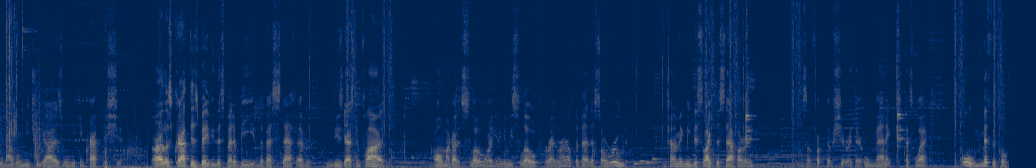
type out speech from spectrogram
And I will meet you guys when we can craft this shit. Alright, let's craft this baby. This better be the best staff ever. I mean, these guys can fly. Oh my god, it's slow? Why are you gonna give me slow? Right right off the bat. That's so rude. You're trying to make me dislike the staff already. That's some fucked up shit right there. Ooh, manic? That's whack. Ooh, mythical.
